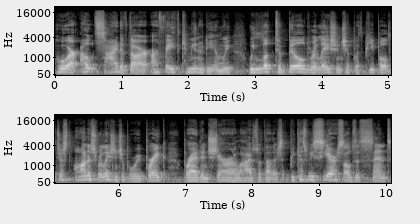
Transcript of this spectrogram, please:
who are outside of the, our, our faith community. And we, we look to build relationship with people, just honest relationship where we break bread and share our lives with others because we see ourselves as sent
